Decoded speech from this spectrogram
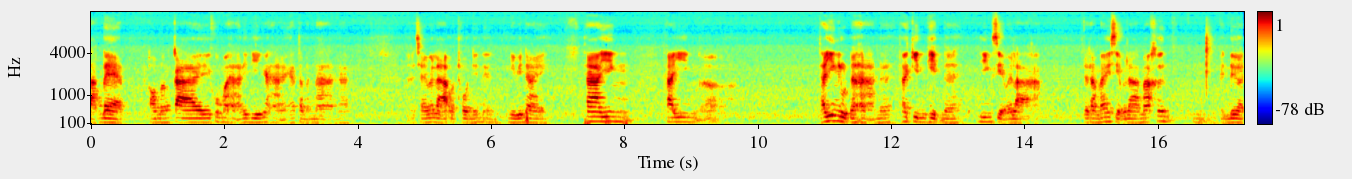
ตากแดดออกกำลังกายคุมอาหารดีๆก็หายครับแต่มันนานนะครับใช้เวลาอดทนนิดนึงมีวินัย ถ้ายิ่งถ้ายิ่งถ้ายิ่งหลุดอาหารนะถ้ากินผิดนะยิ่งเสียเวลาครับ จะทำให้เสียเวลามากขึ้นเป็นเดือน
